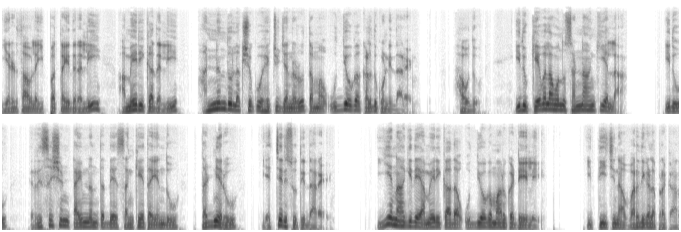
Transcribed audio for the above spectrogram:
ಎರಡು ಸಾವಿರದ ಇಪ್ಪತ್ತೈದರಲ್ಲಿ ಅಮೆರಿಕದಲ್ಲಿ ಹನ್ನೊಂದು ಲಕ್ಷಕ್ಕೂ ಹೆಚ್ಚು ಜನರು ತಮ್ಮ ಉದ್ಯೋಗ ಕಳೆದುಕೊಂಡಿದ್ದಾರೆ. ಹೌದು, ಇದು ಕೇವಲ ಒಂದು ಸಣ್ಣ ಅಂಕಿಯಲ್ಲ. ಇದು ರಿಸೆಷನ್ ಟೈಮ್ನಂಥದ್ದೇ ಸಂಕೇತ ಎಂದು ತಜ್ಞರು ಎಚ್ಚರಿಸುತ್ತಿದ್ದಾರೆ. ಏನಾಗಿದೆ ಅಮೆರಿಕಾದ ಉದ್ಯೋಗ ಮಾರುಕಟ್ಟೆಯಲ್ಲಿ? ಇತ್ತೀಚಿನ ವರದಿಗಳ ಪ್ರಕಾರ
